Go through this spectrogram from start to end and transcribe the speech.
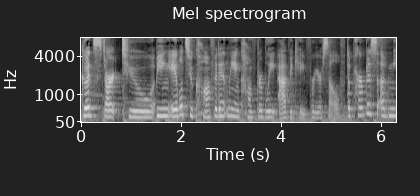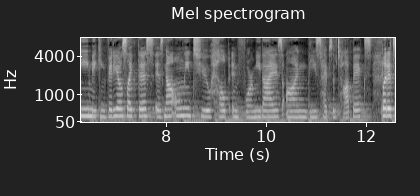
good start to being able to confidently and comfortably advocate for yourself. The purpose of me making videos like this is not only to help inform you guys on these types of topics, but it's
